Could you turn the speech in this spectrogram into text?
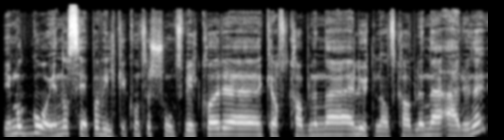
Vi må gå inn og se på hvilke konsesjonsvilkår eh, kraftkablene eller utenlandskablene er under,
